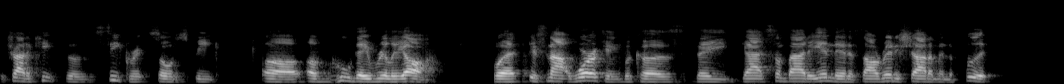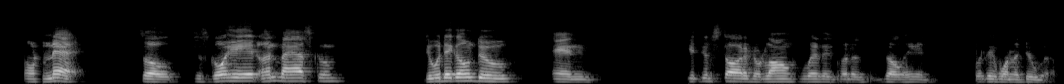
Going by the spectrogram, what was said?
to try to keep the secret, so to speak, uh, of who they really are. But it's not working because they got somebody in there that's already shot them in the foot on that. So just go ahead, unmask them, do what they're gonna do, and get them started along where they're gonna go ahead, what they want to do with them.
